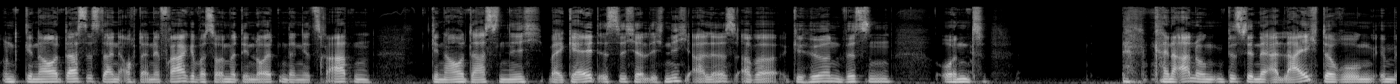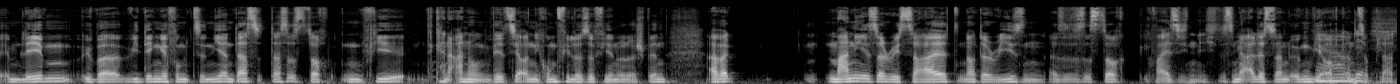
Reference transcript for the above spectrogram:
und genau das ist dann auch deine Frage, was soll man den Leuten denn jetzt raten? Genau das nicht, weil Geld ist sicherlich nicht alles, aber Gehirn, Wissen und keine Ahnung, ein bisschen eine Erleichterung im, im Leben über wie Dinge funktionieren, das, das ist doch ein viel, keine Ahnung, will jetzt ja auch nicht rumphilosophieren oder spinnen, aber Money is a result, not a reason. Also das ist doch, ich weiß ich nicht, das ist mir alles dann irgendwie ja, auch dann zu platt.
